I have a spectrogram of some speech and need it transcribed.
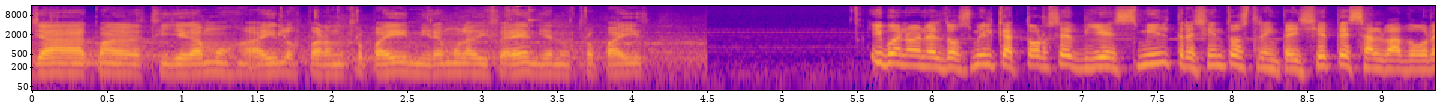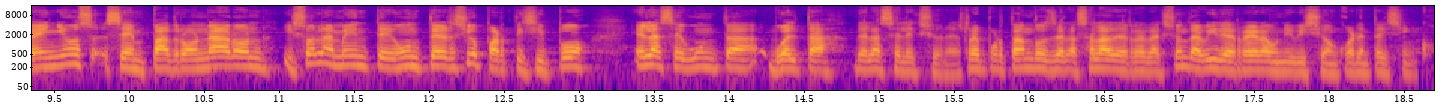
ya cuando, si llegamos a irlos para nuestro país miremos la diferencia en nuestro país. Y bueno, en el 2014, 10.337 salvadoreños se empadronaron y solamente un tercio participó en la segunda vuelta de las elecciones. Reportando desde la sala de redacción, David Herrera, Univisión 45.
